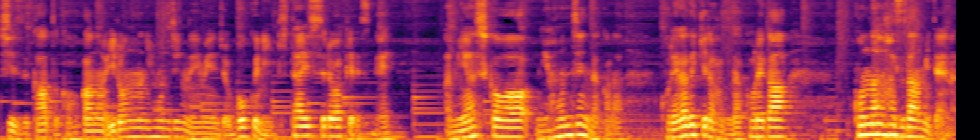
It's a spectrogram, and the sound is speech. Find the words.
静かとか他のいろんな日本人のイメージを僕に期待するわけですね。あ、宮鹿は日本人だから、これができるはずだ、これが、こんなはずだ、みたいな。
